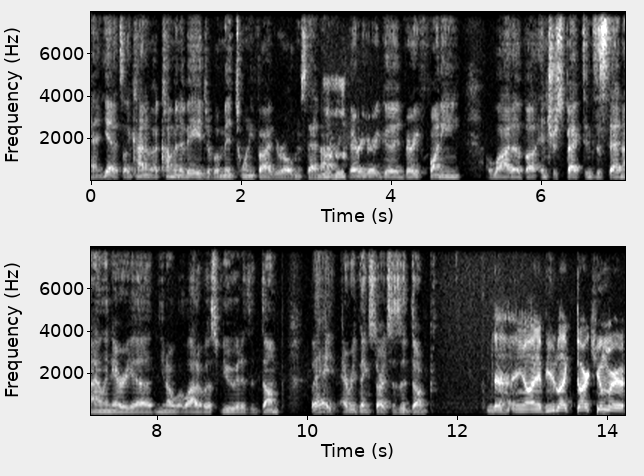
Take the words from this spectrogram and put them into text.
And yeah, it's like kind of a coming of age of a mid twenty five year old in Staten Island. Very very good, very funny. A lot of uh, introspect into the Staten Island area. You know, a lot of us view it as a dump, but hey, everything starts as a dump. Yeah, you know, and if you like dark humor,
